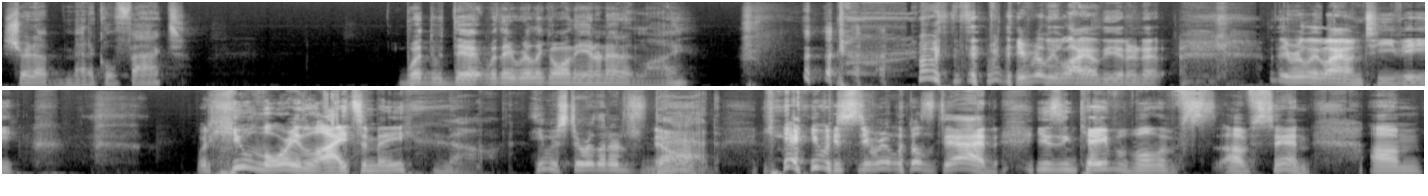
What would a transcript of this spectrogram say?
straight up medical fact. Would would they would they really go on the internet and lie? Would they really lie on the internet? Would they really lie on TV? Would Hugh Laurie lie to me? No, he was Stuart Little's No. dad. Yeah, he was Stuart Little's dad. He's incapable of of sin. Um,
